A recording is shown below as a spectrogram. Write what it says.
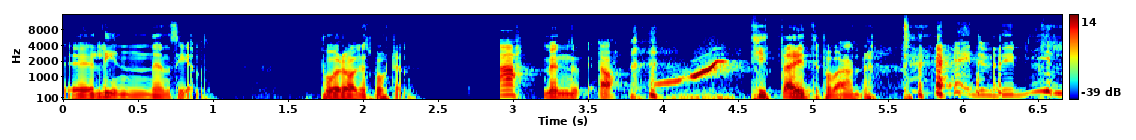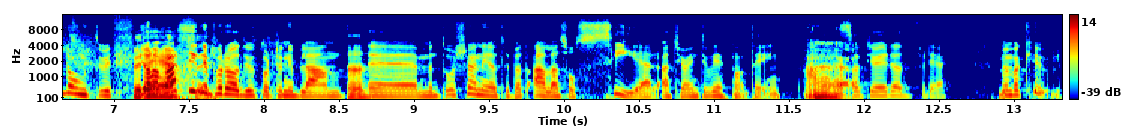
eh, Linnenscen. På Radiosporten. Ah. Men, ja. Tittar inte på varandra. Det, det är långt Jag har varit inne på Radiosporten ibland, Ja. eh, men då känner jag typ att alla så ser att jag inte vet någonting. Ah, ja. Så att jag är rädd för det. Men vad kul.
